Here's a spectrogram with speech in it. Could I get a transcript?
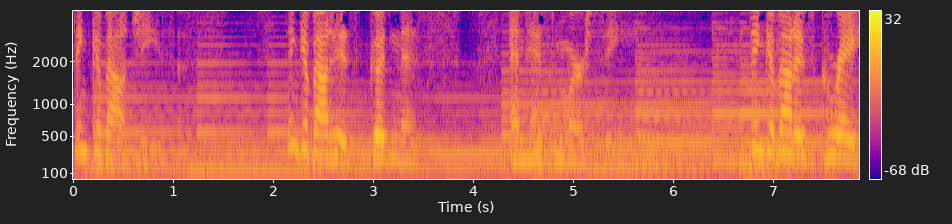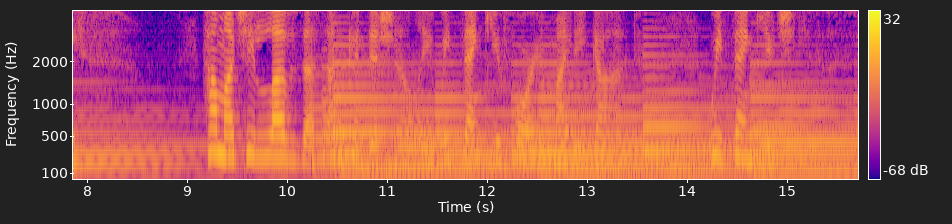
think about Jesus. Think about his goodness and his mercy. Think about his grace, how much he loves us unconditionally. We thank you for it, mighty God. We thank you, Jesus.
